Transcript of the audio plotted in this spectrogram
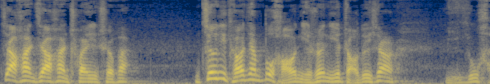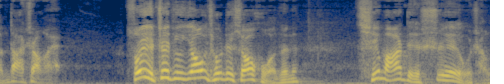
嫁汉嫁汉穿衣吃饭，经济条件不好，你说你找对象也有很大障碍，所以这就要求这小伙子呢，起码得事业有成，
